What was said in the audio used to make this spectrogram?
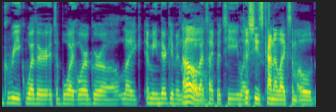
Greek, whether it's a boy or a girl. Like I mean, they're giving like, all Oh. that type of tea. Like because she's kind of like some old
